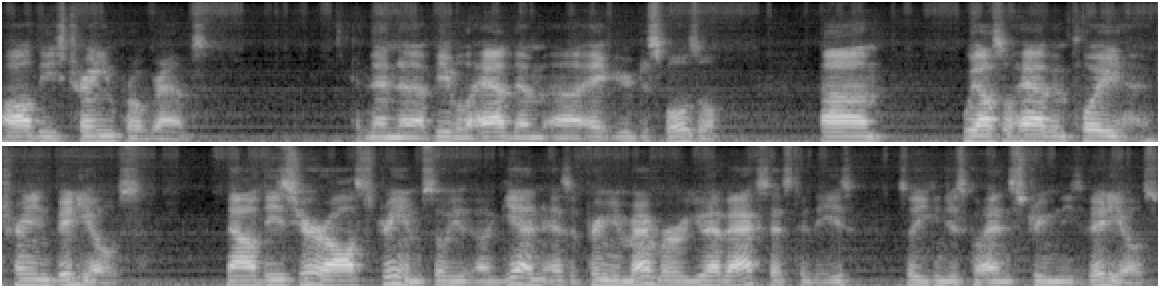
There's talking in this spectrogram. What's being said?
all these training programs and then uh, be able to have them uh, at your disposal. Um, we also have employee training videos. Now these here are all streamed, so you, again, as a premium member, you have access to these, so you can just go ahead and stream these videos.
